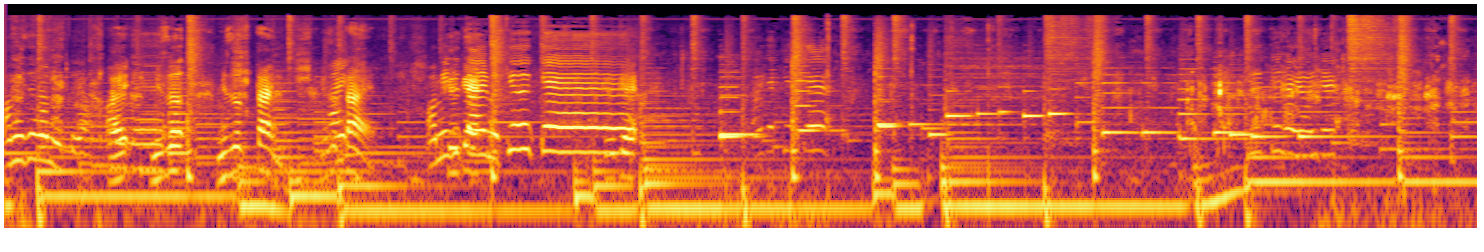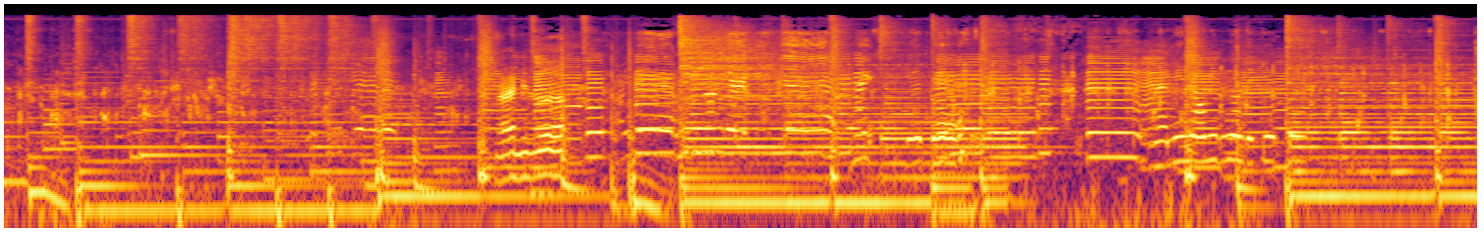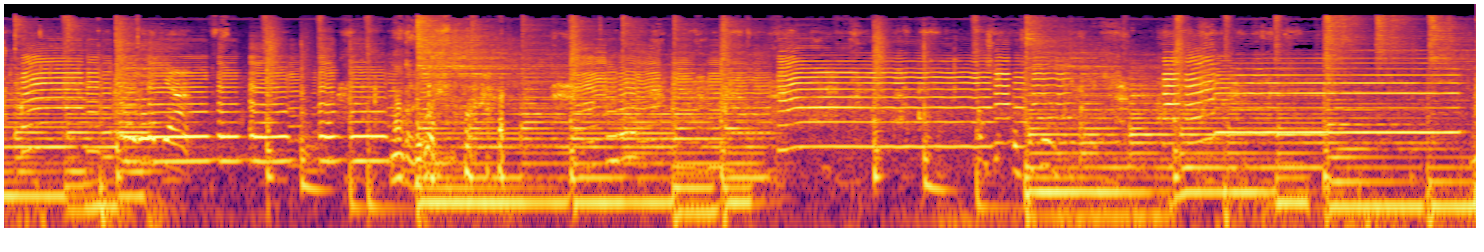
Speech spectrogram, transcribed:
お水飲み行くよ。はい水水タイム。水タイム、お水タイム休憩。休憩。はい水水飲んで休憩はいてるなんかすごい。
